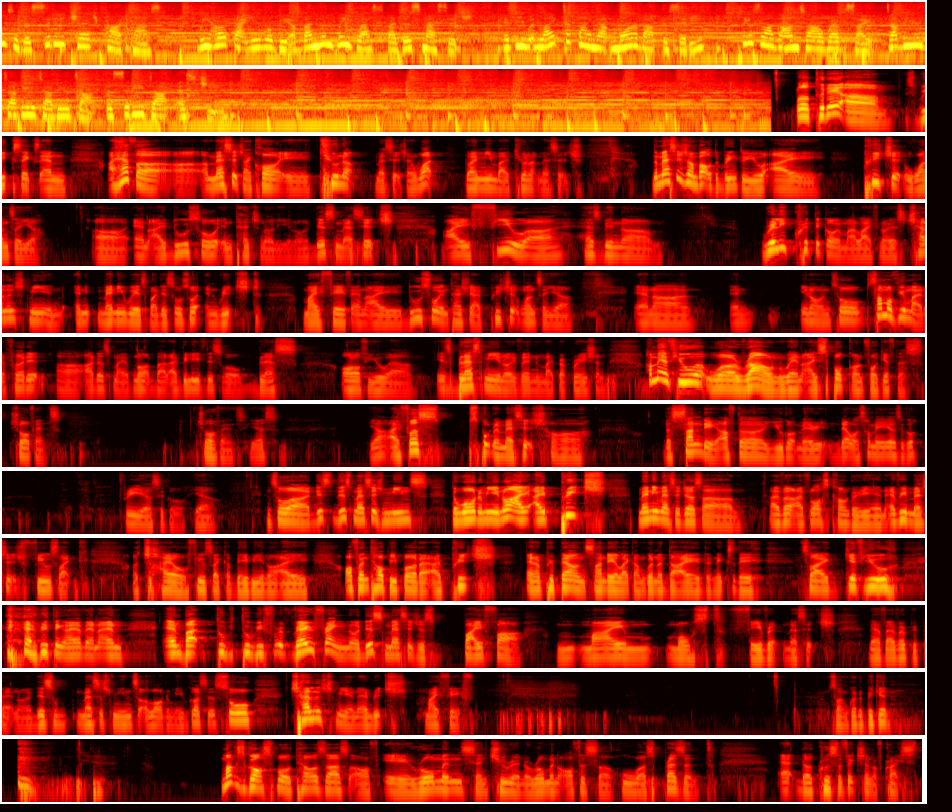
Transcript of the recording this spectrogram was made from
Welcome to the City Church Podcast. We hope that you will be abundantly blessed by this message. If you would like to find out more about the city, please log on to our website, www.thecity.sg. Well, today um, is week six, and I have a, a, message I call a tune up message. And what do I mean by tune up message? The message I'm about to bring to you, I preach it once a year. Uh, and I do so intentionally. You know, this message I feel uh, has been um, really critical in my life. You know, it's challenged me in any, many ways, but it's also enriched my faith, and I do so intentionally. I preach it once a year, and uh, and you know, and so some of you might have heard it, uh, others might have not, but I believe this will bless all of you. Uh, it's blessed me, you know, even in my preparation. How many of you were around when I spoke on forgiveness? Show of hands. Show of hands. Yes. Yeah, I first spoke the message uh, the Sunday after you got married. That was how many years ago? Three years ago, yeah. And so uh, this, this message means the world to me. You know, I, I preach many messages. Uh, I've, I've lost count already, and every message feels like a child, feels like a baby. You know, I often tell people that I preach and I prepare on Sunday like I'm going to die the next day. So I give you everything I have. And, and, and but to, to be very frank, you know, this message is by far my most favorite message that I've ever prepared. No, this message means a lot to me because it so challenged me and enriched my faith. So I'm going to begin. Mark's gospel tells us of a Roman centurion, a Roman officer who was present at the crucifixion of Christ.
